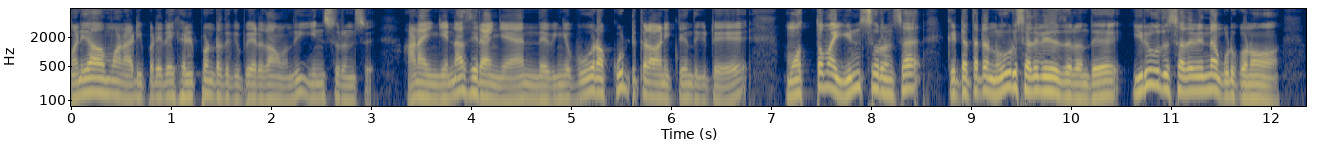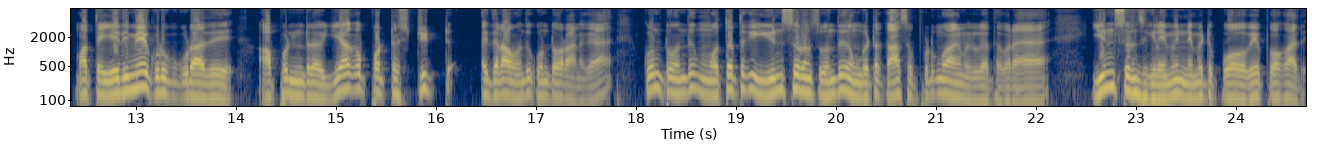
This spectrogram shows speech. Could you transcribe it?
மனிதாபிமான அடிப்படையில் ஹெல்ப் பண்ணுறதுக்கு பேர் தான் வந்து இன்சூரன்ஸு ஆனால் இங்கே என்ன செய்கிறாங்க இந்த இவங்க பூரா கூட்டுக்கலவாணி சேர்ந்துக்கிட்டு மொத்தமாக இன்சூரன்ஸை கிட்டத்தட்ட நூறு சதவீதத்துலேருந்து இருபது சதவீதம் தான் கொடுக்கணும். மற்ற எதுவுமே கொடுக்கக்கூடாது அப்படின்ற ஏகப்பட்ட ஸ்ட்ரிக்ட் இதெல்லாம் வந்து கொண்டு வரானுங்க. கொண்டு வந்து மொத்தத்துக்கு இன்சூரன்ஸ் வந்து உங்கள்கிட்ட காசை பிடுங்குவாங்கங்களே தவிர இன்சூரன்ஸ் கிளைமே இனிமேட்டு போகவே போகாது.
